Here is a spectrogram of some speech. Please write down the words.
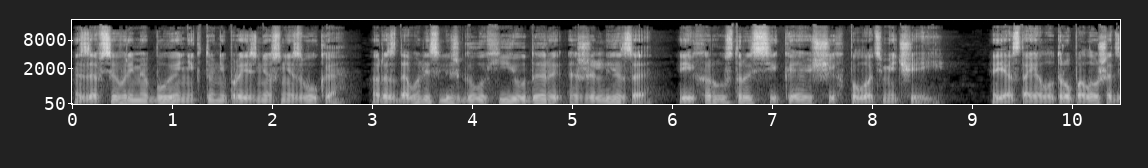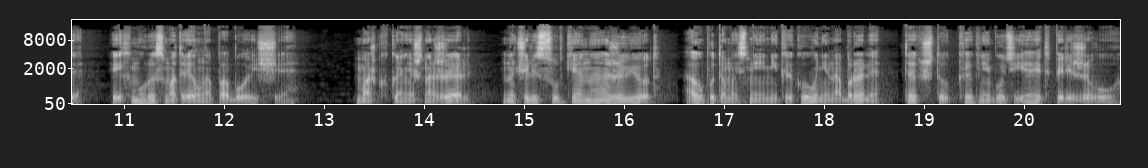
За все время боя никто не произнес ни звука, раздавались лишь глухие удары о железо и хруст рассекающих плоть мечей. Я стоял у трупа лошади и хмуро смотрел на побоище. Машку, конечно, жаль, но через сутки она оживет, а опыта мы с ней никакого не набрали, так что как-нибудь я это переживу.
